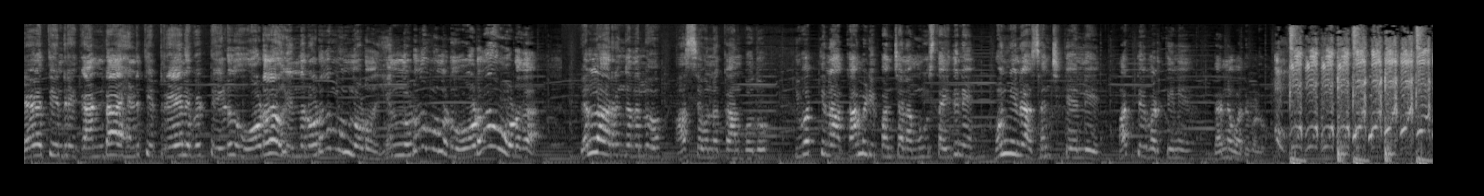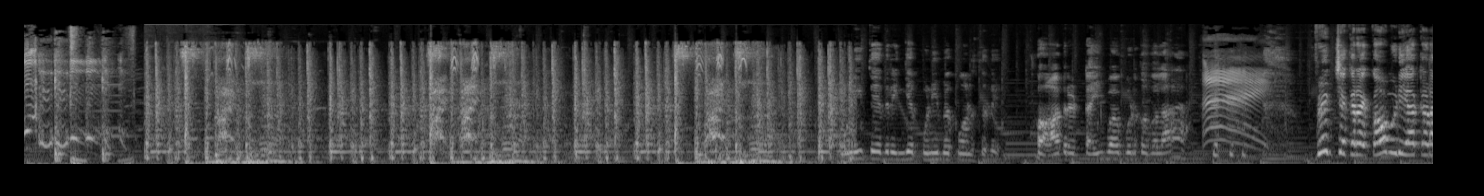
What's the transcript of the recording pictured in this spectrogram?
ಹೇಳ್ತೀನಿ ಗಂಡ ಹೆಂಡತಿ ಟ್ರೈನ್ ಬಿಟ್ಟು ಹಿಡಿದು ಓಡದ ಹಿಂದೆ ನೋಡೋದು ಮುಂದೆ ನೋಡೋದು. ಹಿಂದೆ ನೋಡೋದು ಮುಂದೆ ನೋಡೋದು ಓಡದ ಓಡದ. ಎಲ್ಲ ರಂಗದಲ್ಲೂ ಹಾಸ್ಯವನ್ನು ಕಾಣ್ಬೋದು. ಇವತ್ತಿನ ಕಾಮಿಡಿ ಪಂಚನ ಮುಗಿಸ್ತಾ ಇದ್ದೀನಿ. ಮುಂದಿನ ಸಂಚಿಕೆಯಲ್ಲಿ ಮತ್ತೆ ಬರ್ತೀನಿ. ಧನ್ಯವಾದಗಳು. ಕುಣಿತ ಇದ್ರೆ ಹಿಂಗೆ ಕುಣಿಬೇಕು ಅನ್ಸ್ತದೆ. ಆದ್ರೆ ಟೈಮ್ ಆಗ್ಬಿಡ್ತದಲ್ಲ. ವೀಕ್ಷಕರ, ಕಾಮಿಡಿ ಆಕಡ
